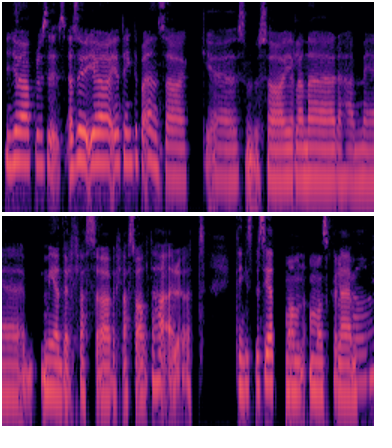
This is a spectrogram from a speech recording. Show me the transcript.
Ja, precis. Alltså, jag, jag tänkte på en sak eh, som du sa gällande det här med medelklass och överklass och allt det här. Att, jag tänker speciellt om man, om man skulle ja.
